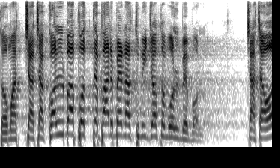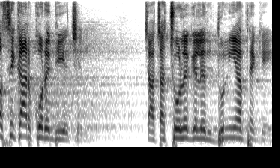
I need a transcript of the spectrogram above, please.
তোমার চাচা কলমা পড়তে পারবে না, তুমি যত বলবে বলো। চাচা অস্বীকার করে দিয়েছেন। চাচা চলে গেলেন দুনিয়া থেকে।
